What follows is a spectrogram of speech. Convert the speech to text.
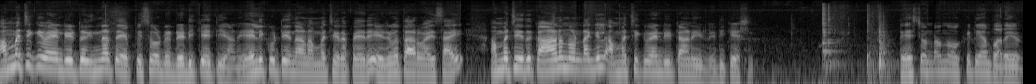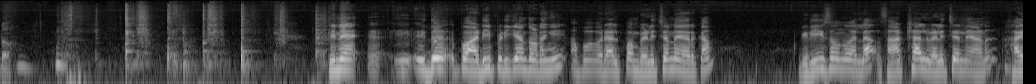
അമ്മച്ചിക്ക് വേണ്ടിയിട്ട് ഇന്നത്തെ എപ്പിസോഡ് ഡെഡിക്കേറ്റ് ചെയ്യാണ്. ഏലിക്കുട്ടി എന്നാണ് അമ്മച്ചിയുടെ പേര്. എഴുപത്തി ആറ് വയസ്സായി. അമ്മച്ചി ഇത് കാണുന്നുണ്ടെങ്കിൽ അമ്മച്ചിക്ക് വേണ്ടിയിട്ടാണ് ഈ ഡെഡിക്കേഷൻ. ടേസ്റ്റ് ഉണ്ടോന്ന് നോക്കിയിട്ട് ഞാൻ പറയും കേട്ടോ. പിന്നെ ഇത് ഇപ്പോൾ അടി പിടിക്കാൻ തുടങ്ങി. അപ്പോൾ ഒരല്പം വെളിച്ചെണ്ണ ചേർക്കാം. ഗ്രീസ് ഒന്നുമല്ല സാക്ഷാൽ വെളിച്ചെണ്ണയാണ്. ഹൈ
